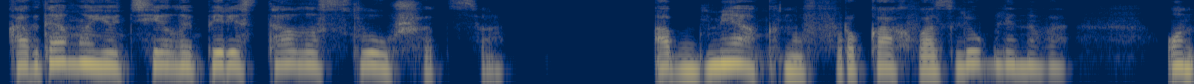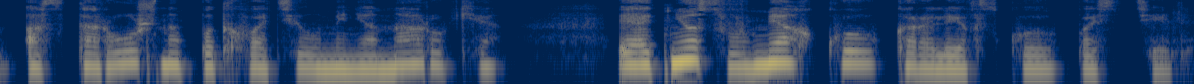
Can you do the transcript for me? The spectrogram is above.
когда мое тело перестало слушаться, обмякнув в руках возлюбленного, он осторожно подхватил меня на руки и отнес в мягкую королевскую постель.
